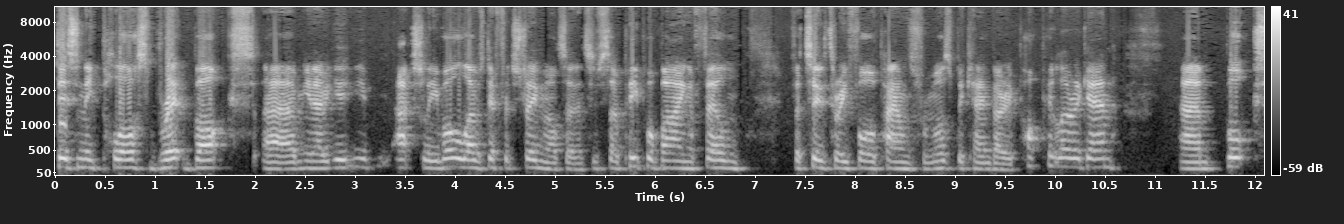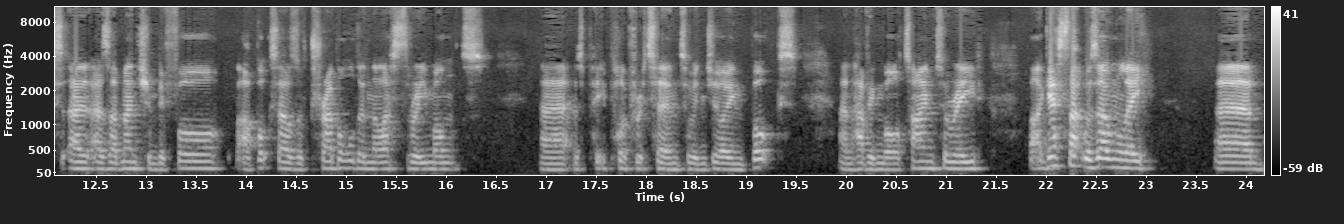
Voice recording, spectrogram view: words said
Disney Plus, BritBox, um, you know, you, you actually have all those different streaming alternatives. So people buying a film for two, three, four pounds from us became very popular again. Um, books, uh, as I mentioned before, our book sales have trebled in the last three months uh, as people have returned to enjoying books and having more time to read. But I guess that was only um,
